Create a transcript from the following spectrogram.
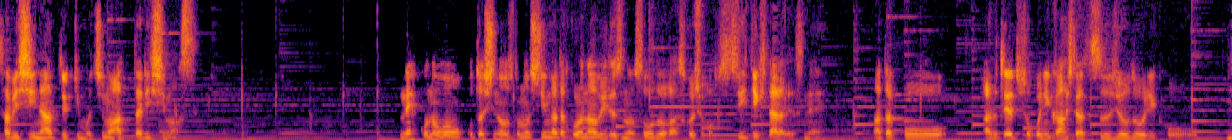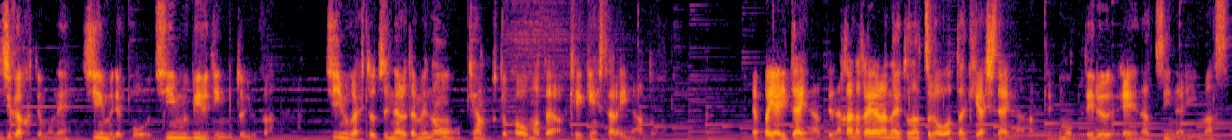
寂しいなという気持ちもあったりします。ね、この今年のその新型コロナウイルスの騒動が少し落ち着いてきたらですね、またこう、ある程度そこに関しては通常通りこう短くてもね、チームでこうチームビルディングというか、チームが一つになるためのキャンプとかをまた経験したらいいなと。やっぱりやりたいなって、なかなかやらないと夏が終わった気がしないななんて思ってる、えー、夏になります。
